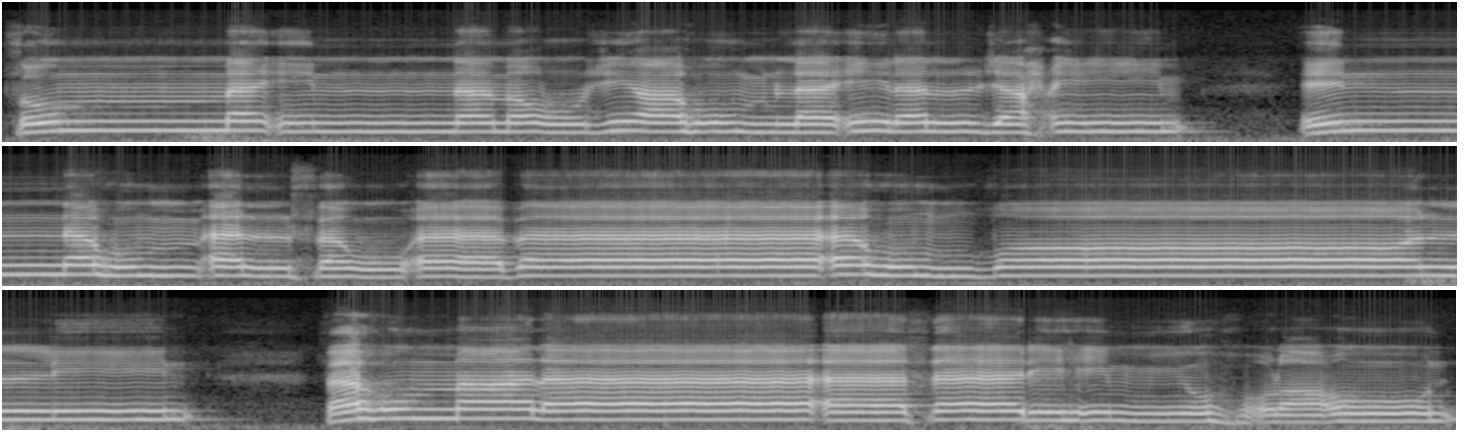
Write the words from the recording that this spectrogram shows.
ثم إن مرجعهم لإلى الجحيم. إنهم ألفوا آباءهم ضالين فهم على آثارهم يهرعون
